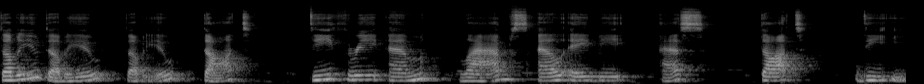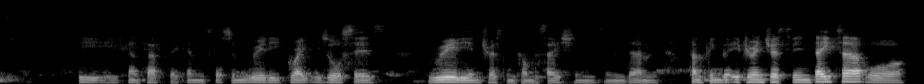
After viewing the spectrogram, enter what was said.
www.d3mlabs, L-A-B-S, dot D-E. DE, fantastic. And it's got some really great resources, really interesting conversations, and um, something that if you're interested in data or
